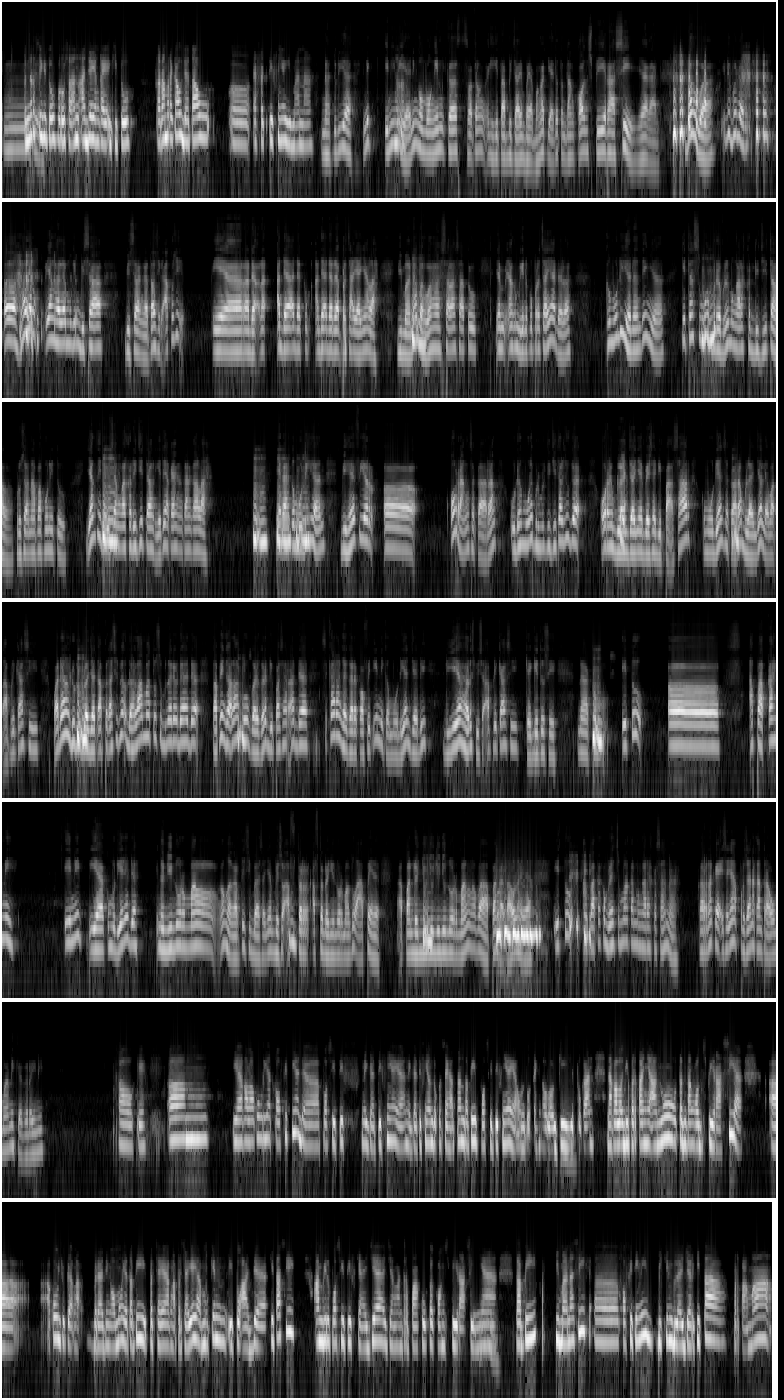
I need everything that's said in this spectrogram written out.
Hmm, Bener okay. sih itu perusahaan ada yang kayak gitu karena mereka udah tahu uh, efektifnya gimana. Nah itu dia. Ini ini nih ya, ini ngomongin ke sesuatu yang lagi kita bicarain banyak banget yaitu tentang konspirasi ya kan. Bahwa ini benar uh, hal yang yang hal yang mungkin bisa bisa nggak tahu sih. Aku sih ya rada, rada ada ada ada ada, ada percayanya lah gimana mm -hmm. bahwa salah satu yang yang bikin aku percaya adalah kemudian nantinya kita semua mm -hmm. benar-benar mengarah ke digital perusahaan apa pun itu yang tidak mm -hmm. bisa mengarah ke digital itu yang akan kalah mm -hmm. ya kan kemudian mm -hmm. behavior uh, orang sekarang udah mulai benar-benar digital juga Orang iya. belanjanya ya. biasa di pasar, kemudian sekarang hmm. belanja lewat aplikasi. Padahal dulu hmm. belanja aplikasi sebenarnya udah lama tuh sebenarnya udah ada, tapi nggak laku gara-gara di pasar ada. Sekarang gara-gara covid ini kemudian jadi dia harus bisa aplikasi kayak gitu sih. Nah hmm. itu uh, apakah nih ini ya kemudian udah the new normal aku nggak ngerti sih bahasanya besok after after the new normal tuh apa ya apa the new new, new normal apa apa nggak tahu lah ya itu apakah kemudian semua akan mengarah ke sana? Karena kayak misalnya perusahaan akan trauma nih gara-gara ini. Oh, Oke, okay. um, ya kalau aku lihat COVID ini ada positif negatifnya ya, negatifnya untuk kesehatan tapi positifnya ya untuk teknologi hmm. gitu kan. Nah kalau di pertanyaanmu tentang konspirasi ya, uh, aku juga nggak berani ngomong ya, tapi percaya nggak percaya ya mungkin itu ada. Kita sih ambil positifnya aja, jangan terpaku ke konspirasinya. Hmm. Tapi gimana sih uh, COVID ini bikin belajar kita? Pertama,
